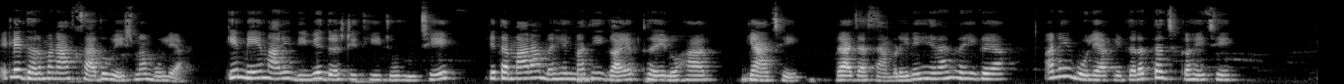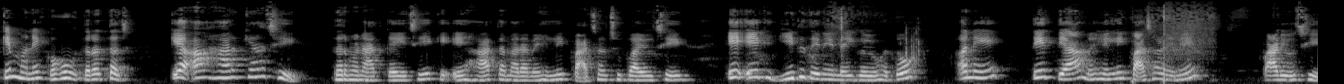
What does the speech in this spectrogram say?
એટલે ધર્મનાથ સાધુ વેશમાં બોલ્યા, કે મેં મારી દિવ્ય દ્રષ્ટિથી જોયું છે કે તમારા મહેલમાંથી ગાયબ થયેલો હાર ક્યાં છે? રાજા સાંભળીને હેરાન રહી ગયા અને બોલ્યા કે તરત જ કહે છે કે મને કહો તરત જ કે આ હાર ક્યાં છે? ધર્મનાથ કહે છે કે એ હાર તમારા મહેલની પાછળ છુપાયો છે. એ એક ગીધ તેને લઈ ગયો હતો અને તે ત્યાં મહેલની પાછળ એને પાડ્યો છે.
